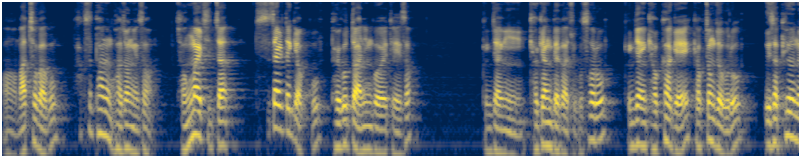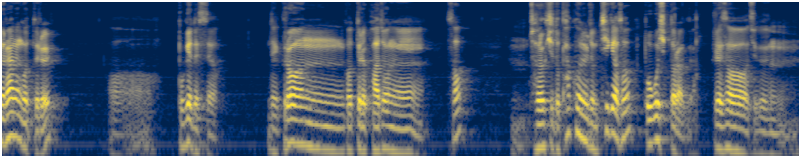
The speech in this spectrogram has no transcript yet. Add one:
어, 맞춰가고 학습하는 과정에서 정말 진짜 쓰잘데기 없고 별것도 아닌 거에 대해서 굉장히 격양돼 가지고 서로 굉장히 격하게 격정적으로 의사 표현을 하는 것들을 어, 보게 됐어요. 근데 그런 것들의 과정에서 음, 저 역시도 팝콘을 좀 튀겨서 보고 싶더라고요. 그래서 지금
